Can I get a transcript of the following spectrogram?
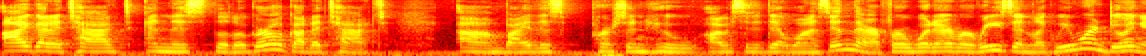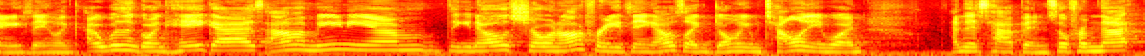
I got attacked and this little girl got attacked. Um, by this person who obviously didn't want us in there for whatever reason. Like we weren't doing anything. Like I wasn't going, "Hey guys, I'm a medium," you know, showing off or anything. I was like, "Don't even tell anyone." And this happened. So from that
